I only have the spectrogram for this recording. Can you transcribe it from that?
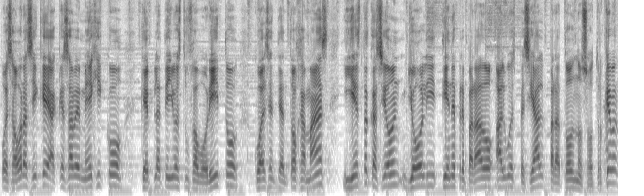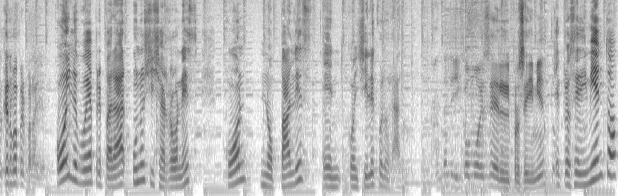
Pues ahora sí que a qué sabe México, qué platillo es tu favorito, cuál se te antoja más. Y esta ocasión Yoli tiene preparado algo especial para todos nosotros. ¿Qué, nos va a preparar Yoli? Hoy les voy a preparar unos chicharrones con nopales en- con chile colorado. Ándale, ¿y cómo es el procedimiento? El procedimiento,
